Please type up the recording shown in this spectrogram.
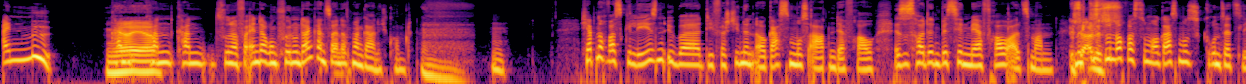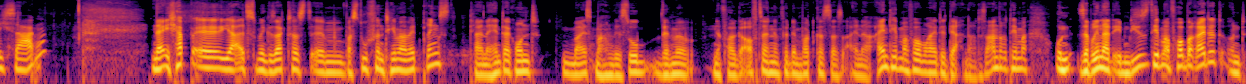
ein Müh kann, Ja, ja. Kann, kann zu einer Veränderung führen und dann kann es sein, dass man gar nicht kommt. Hm. Ich habe noch was gelesen über die verschiedenen Orgasmusarten der Frau. Es ist heute ein bisschen mehr Frau als Mann. Ist Möchtest du noch was zum Orgasmus grundsätzlich sagen? Na, ich habe äh, ja, als du mir gesagt hast, ähm, was du für ein Thema mitbringst, kleiner Hintergrund, meist machen wir es so, wenn wir eine Folge aufzeichnen für den Podcast, dass einer ein Thema vorbereitet, der andere das andere Thema. Und Sabrina hat eben dieses Thema vorbereitet. Und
